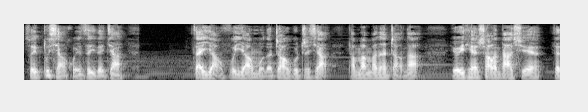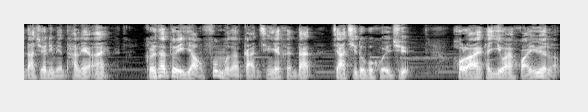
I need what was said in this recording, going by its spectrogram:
所以不想回自己的家。在养父养母的照顾之下，她慢慢的长大。有一天上了大学，在大学里面谈恋爱，可是她对养父母的感情也很淡，假期都不回去。后来她意外怀孕了。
